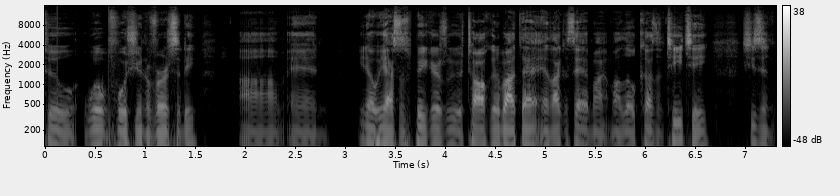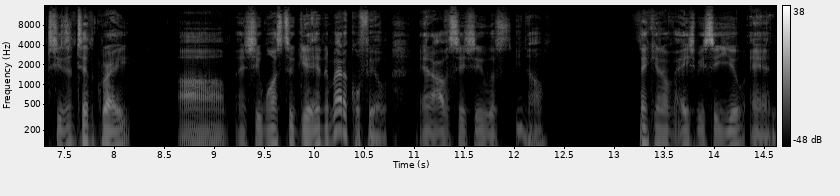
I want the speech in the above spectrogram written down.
to Wilberforce University, um, and you know we had some speakers. We were talking about that, and like I said, my, my little cousin TT, she's in she's in tenth grade, um, and she wants to get in the medical field, and obviously she was, you know, thinking of HBCU and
